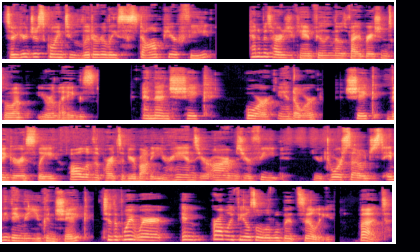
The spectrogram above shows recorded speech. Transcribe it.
So you're just going to literally stomp your feet kind of as hard as you can, feeling those vibrations go up your legs, and then shake or and or shake vigorously all of the parts of your body, your hands, your arms, your feet, your torso, just anything that you can shake to the point where it probably feels a little bit silly. But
